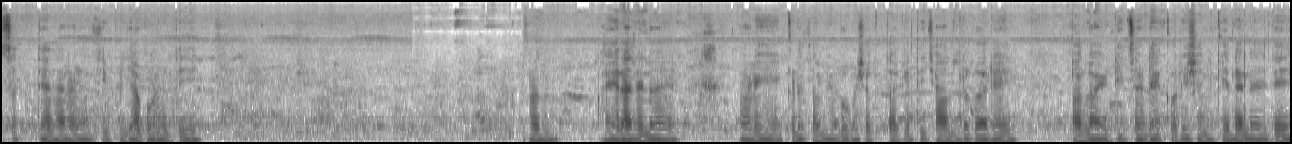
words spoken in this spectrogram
सत्यनारायणाची पूजा पण होती. पण बाहेर आलेलं आहे. आणि इकडं तुम्ही बघू शकता किती छान प्रकारे लाईटीचं डेकोरेशन केलेलं आहे ते.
